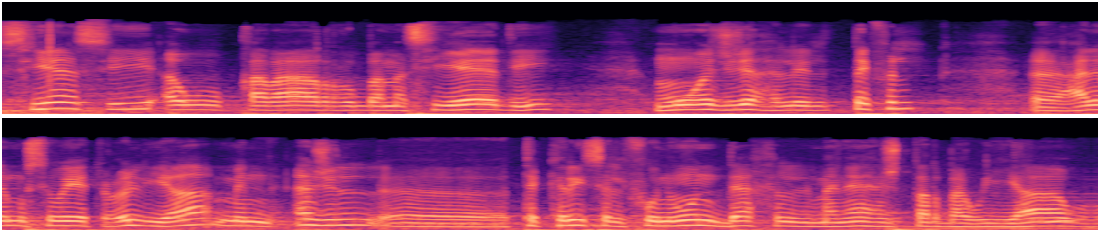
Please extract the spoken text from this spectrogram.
سياسي أو قرار ربما سيادي موجه للطفل؟ آه، على مستويات عليا من أجل آه، تكريس الفنون داخل المناهج التربوية.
